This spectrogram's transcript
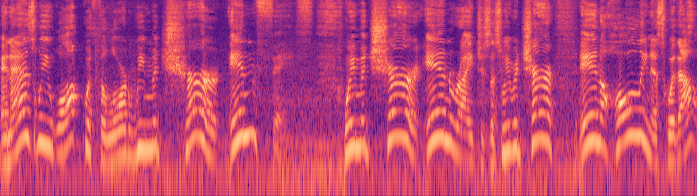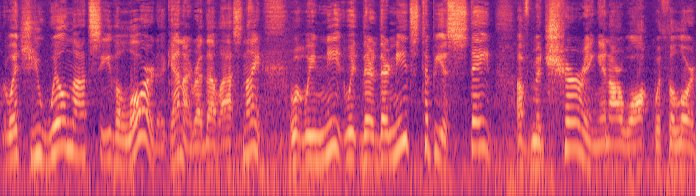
And as we walk with the Lord, we mature in faith. We mature in righteousness. We mature in holiness, without which you will not see the Lord. Again, I read that last night. What we need, we, there, there needs to be a state of maturing in our walk with the Lord.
